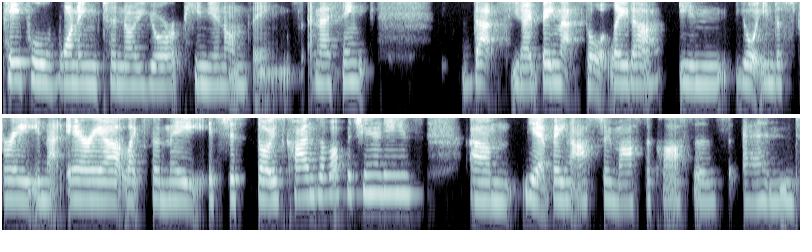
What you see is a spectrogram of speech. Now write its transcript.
people wanting to know your opinion on things. And i think that's you know being that thought leader in your industry in that area like for me it's just those kinds of opportunities um, yeah being asked to master classes and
